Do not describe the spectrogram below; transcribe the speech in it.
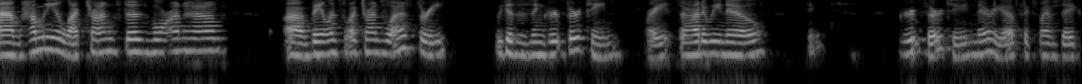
um, how many electrons does boron have? Uh, valence electrons, well, it has three because it's in group 13, right? So how do we know? Oops, group 13, there we go, fix my mistake.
